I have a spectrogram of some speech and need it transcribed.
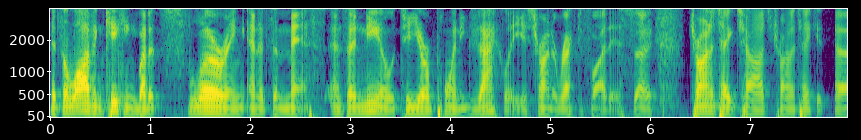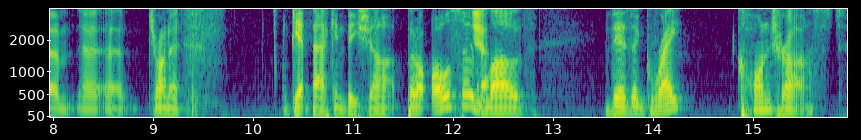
it's alive and kicking, but it's slurring and it's a mess. And so Neil, to your point exactly, is trying to rectify this. So trying to take charge, trying to take it, um, uh, uh, trying to get back and be sharp. But I also Yeah. love there's a great contrast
